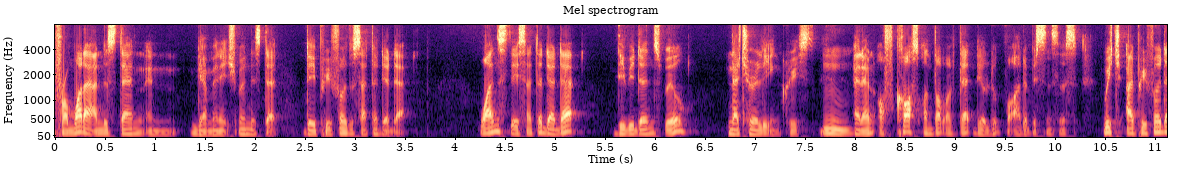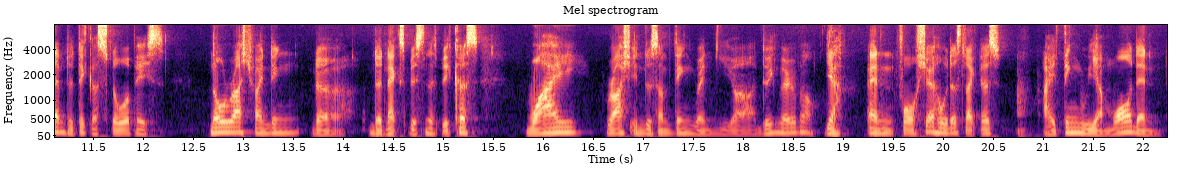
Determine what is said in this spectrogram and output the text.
from what I understand, and their management is that they prefer to settle their debt. Once they settle their debt, dividends will naturally increase. Hmm. And then, of course, on top of that, they'll look for other businesses, which I prefer them to take a slower pace. No rush finding the the next business because why rush into something when you are doing very well? Yeah. And for shareholders like us, I think we are more than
